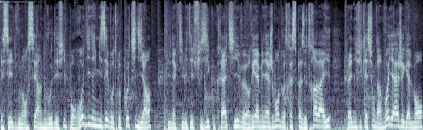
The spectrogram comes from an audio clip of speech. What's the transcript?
Essayez de vous lancer un nouveau défi pour redynamiser votre quotidien. Une activité physique ou créative, réaménagement de votre espace de travail, planification d'un voyage également.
